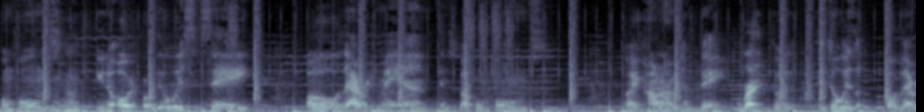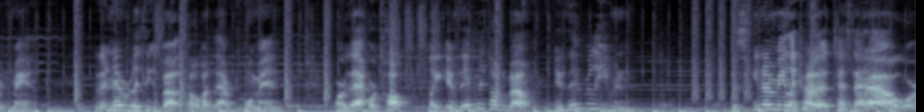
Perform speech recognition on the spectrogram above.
boom booms, Mhm. you know, or or they always say, oh, the average man thinks about boom booms, like I don't know how many times a day. Right. So it's, it's always oh the average man, but they never really think about talk about the average woman, or that or talk like if they really talked about if they really even just you know what I mean like try to test that out or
